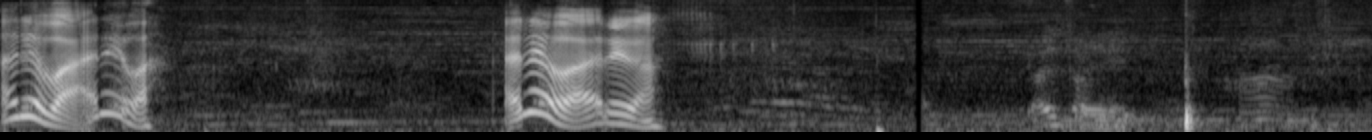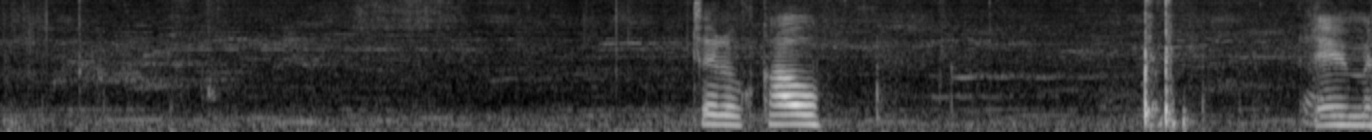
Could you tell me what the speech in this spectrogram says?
अरे वा अरे वा. अरे वा अरे वा. चलो खाओ. ए, म-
